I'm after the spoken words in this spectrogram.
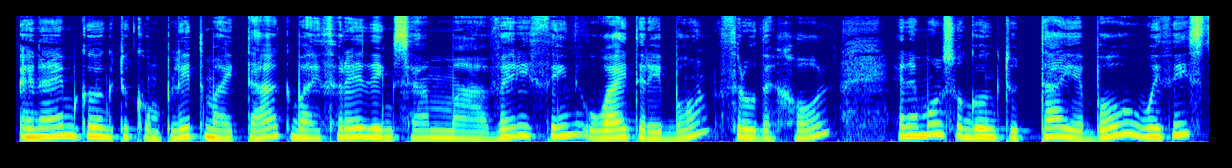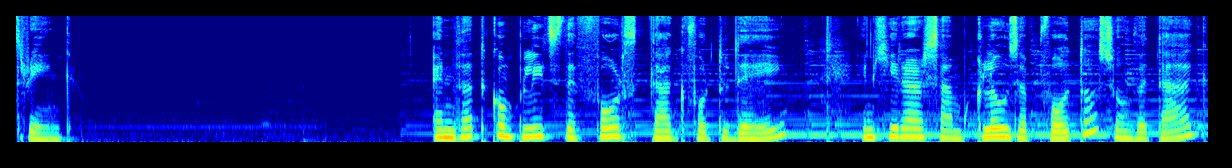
and I'm going to complete my tag by threading some uh, very thin white ribbon through the hole and I'm also going to tie a bow with this string. And that completes the fourth tag for today and here are some close-up photos on the tag.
